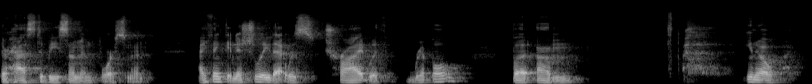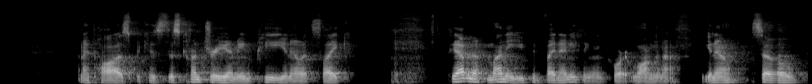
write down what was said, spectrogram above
there has to be some enforcement. I think initially that was tried with ripple but um, you know and I pause because this country, I mean, P, you know, it's like if you have enough money, you can fight anything in court long enough, you know? So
